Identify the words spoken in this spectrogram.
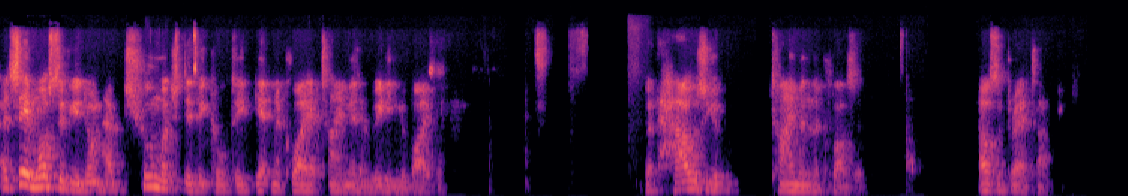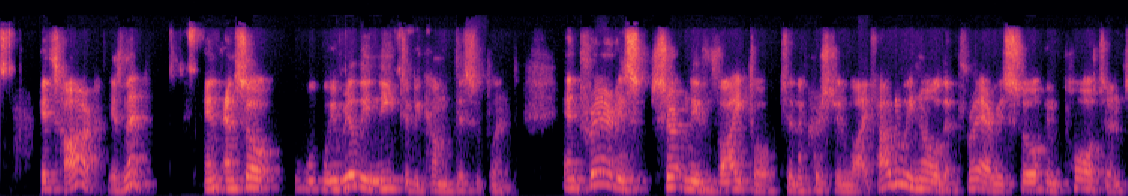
I'd say most of you don't have too much difficulty getting a quiet time in and reading your Bible. But how's your time in the closet? How's the prayer time? It's hard, isn't it? And, and so we really need to become disciplined. And prayer is certainly vital to the Christian life. How do we know that prayer is so important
